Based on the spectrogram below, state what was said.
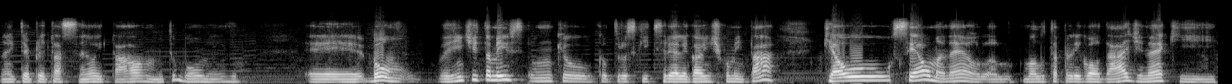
na interpretação e tal. Muito bom mesmo. É, bom, a gente também. Um que eu, que eu trouxe aqui que seria legal a gente comentar. Que é o Selma, né? Uma luta pela igualdade, né? Que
